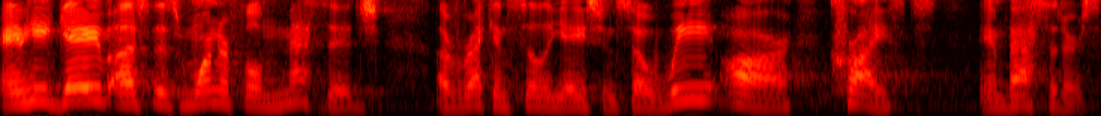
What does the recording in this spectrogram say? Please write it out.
And He gave us this wonderful message of reconciliation. So we are Christ's ambassadors.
